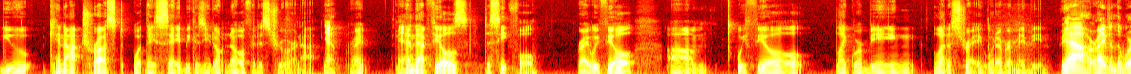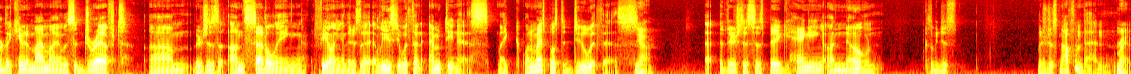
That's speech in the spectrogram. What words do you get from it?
you cannot trust what they say because you don't know if it is true or not Yeah. right Yeah. and that feels deceitful right we feel um we feel like we're being led astray whatever it may be Yeah, or even the word that came to my mind was adrift. Um, there's just an unsettling feeling, and there's a, it leaves you with an emptiness. Like, what am I supposed to do with this? yeah Uh, there's just this big hanging unknown because we just there's just nothing then. Right.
